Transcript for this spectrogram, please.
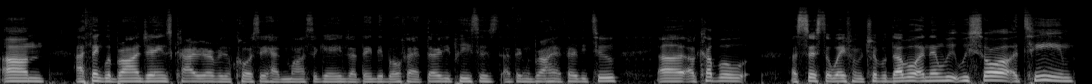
Um, I think LeBron James, Kyrie Irving, of course, they had monster games. I think they both had 30 pieces. I think LeBron had 32. Uh, a couple assists away from a triple double, and then we, we saw a team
